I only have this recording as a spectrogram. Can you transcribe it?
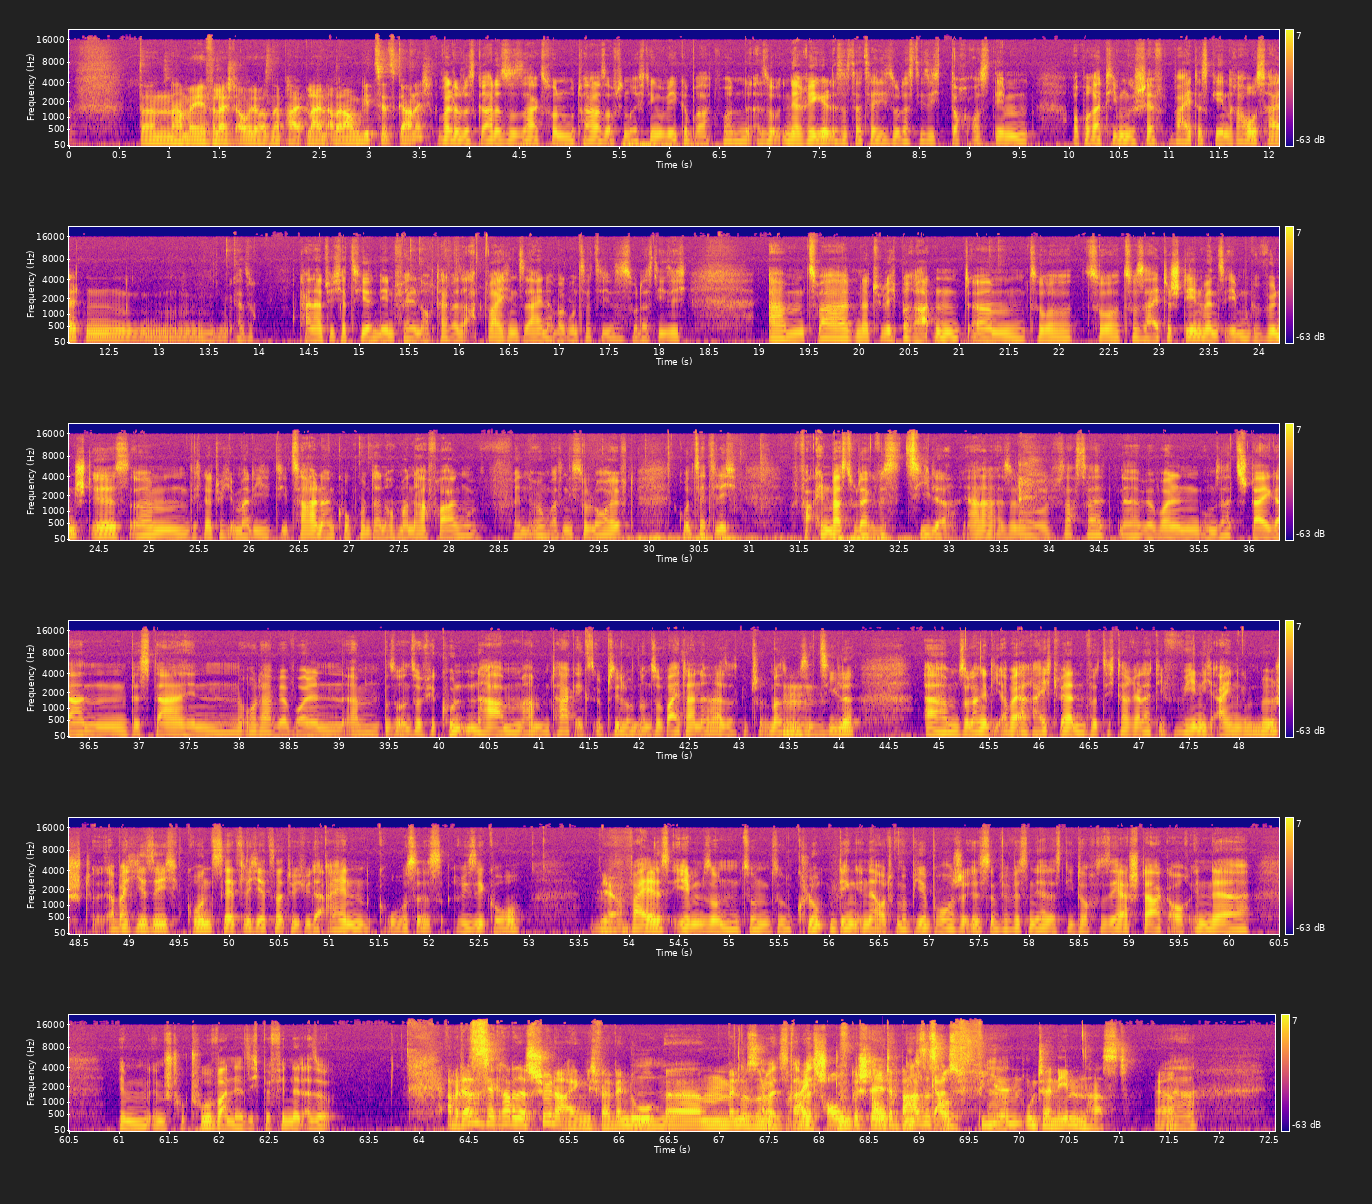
dann haben wir hier vielleicht auch wieder was in der Pipeline, aber darum geht es jetzt gar nicht. Weil du das gerade so sagst, von Mutaris auf den richtigen Weg gebracht worden. Also in der Regel ist es tatsächlich so, dass die sich doch aus dem operativen Geschäft weitestgehend raushalten. Also kann natürlich jetzt hier in den Fällen auch teilweise abweichend sein, aber grundsätzlich ist es so, dass die sich ähm, zwar natürlich beratend ähm, zur, zur, zur Seite stehen, wenn es eben gewünscht ist, ähm, sich natürlich immer die, die Zahlen angucken und dann auch mal nachfragen, wenn irgendwas nicht so läuft. Grundsätzlich vereinbarst du da gewisse Ziele. Ja, also du sagst halt, ne, wir wollen Umsatz steigern bis dahin oder wir wollen ähm, so und so viele Kunden haben am Tag XY und so weiter. Ne? Also es gibt schon immer so gewisse mhm. Ziele. Ähm, solange die aber erreicht werden, wird sich da relativ wenig eingemischt. Aber hier sehe ich grundsätzlich jetzt natürlich wieder ein großes Risiko, ja. weil es eben so ein, so, ein, so ein Klumpending in der Automobilbranche ist. Und wir wissen ja, dass die doch sehr stark auch in der im, im Strukturwandel sich befindet. Also aber das ist ja gerade das Schöne eigentlich, weil wenn du, mhm. ähm, wenn du so eine es, breit aufgestellte Basis ganz, aus vielen ja. Unternehmen hast, ja, ja,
